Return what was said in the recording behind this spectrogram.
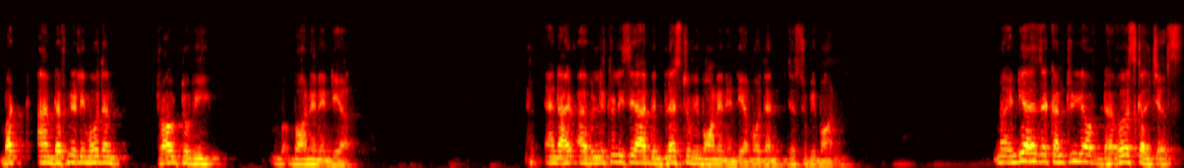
But I'm definitely more than proud to be born in India. And I, I will literally say I've been blessed to be born in India more than just to be born. Now, India is a country of diverse cultures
